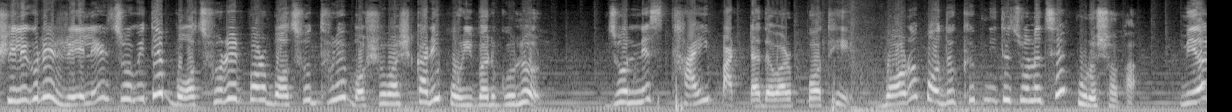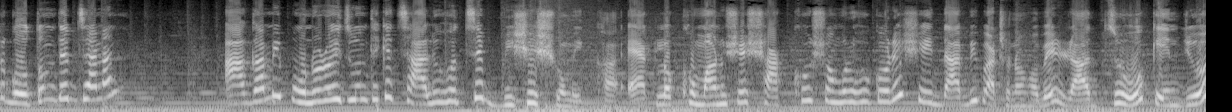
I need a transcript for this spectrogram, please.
শিলিগুড়ির রেলের জমিতে বছরের পর বছর ধরে বসবাসকারী পরিবারগুলোর জন্য স্থায়ী পাট্টা দেওয়ার পথে বড় পদক্ষেপ নিতে চলেছে পুরসভা। মেয়র গৌতম দেব জানান, আগামী পনেরোই জুন থেকে চালু হচ্ছে বিশেষ সমীক্ষা। এক লক্ষ মানুষের স্বাক্ষর সংগ্রহ করে সেই দাবি পাঠানো হবে রাজ্য ও কেন্দ্রীয়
